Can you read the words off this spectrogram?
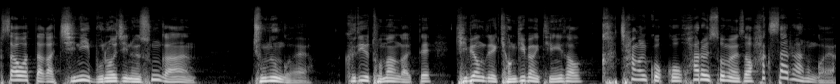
싸웠다가 진이 무너지는 순간 죽는 거예요. 그 뒤로 도망갈 때 기병들이 경기병 뒤에서 창을 꽂고 활을 쏘면서 학살을 하는 거예요.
